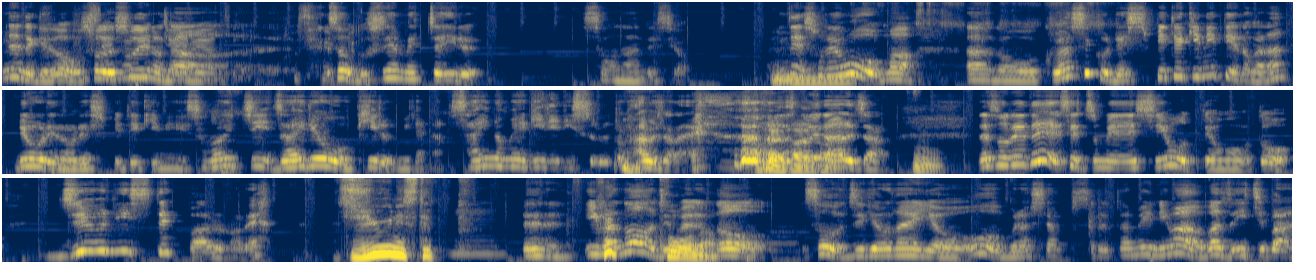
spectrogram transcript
なんだけど、そうそういうのが、そう、う。無線めっちゃいる。そうなんですよ。うん。で、それを、まあ、あの、詳しくレシピ的にっていうのかな？料理のレシピ的に、その1、材料を切るみたいな、さいの目切りにするとかあるじゃない？そういうのあはいるじゃん。うん。で、それで説明しようって思うと、12ステップあるのね。12ステップ。うん。うん。今の自分の、そう、授業内容をブラッシュアップするためには、まず1番、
